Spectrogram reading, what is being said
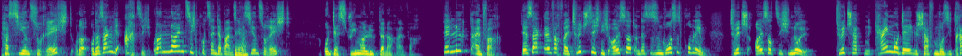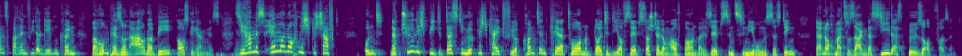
passieren zu Recht, oder, oder sagen wir 80 oder 90 Prozent der Bands ja. passieren zu Recht und der Streamer lügt danach einfach. Der lügt einfach. Der sagt einfach, weil Twitch sich nicht äußert und das ist ein großes Problem. Twitch äußert sich null. Twitch hat kein Modell geschaffen, wo sie transparent wiedergeben können, warum Person A oder B rausgegangen ist. Ja. Sie haben es immer noch nicht geschafft. Und natürlich bietet das die Möglichkeit für Content-Kreatoren und Leute, die auf Selbstdarstellung aufbauen, weil Selbstinszenierung ist das Ding, dann noch mal zu sagen, dass sie das böse Opfer sind.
